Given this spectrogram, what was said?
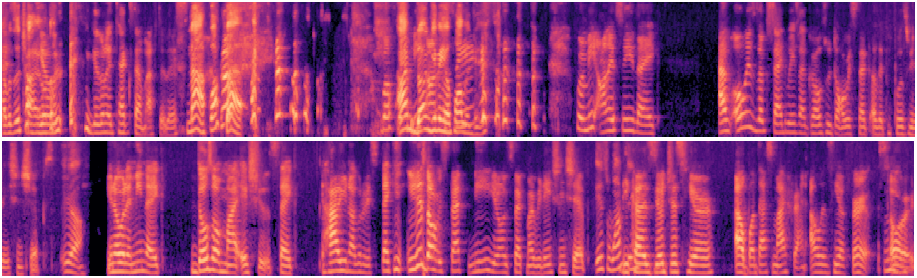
I was a child. You're, you're, gonna text them after this. Nah, fuck that. I'm me, done honestly, giving apologies. for me, honestly, like I've always looked sideways at girls who don't respect other people's relationships. Yeah. You know what I mean? Like those are my issues. Like how are you not gonna respect you, you just don't respect me, you don't respect my relationship. It's one because thing- you're just here, oh, but that's my friend. I was here 1st mm-hmm. Or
